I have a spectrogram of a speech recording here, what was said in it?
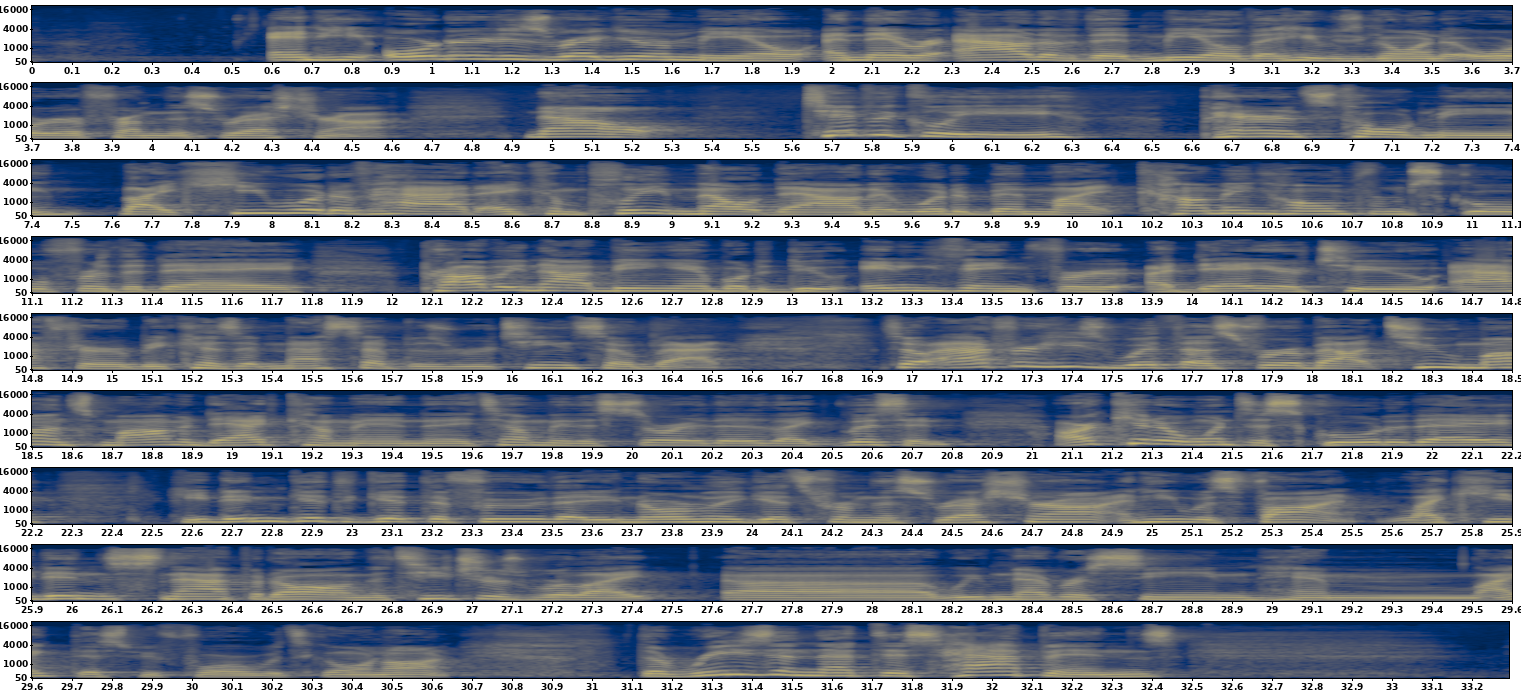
and he ordered his regular meal and they were out of the meal that he was going to order from this restaurant. Now, typically parents told me like he would have had a complete meltdown. It would have been like coming home from school for the day, probably not being able to do anything for a day or two after because it messed up his routine so bad. So after he's with us for about two months, mom and dad come in and they tell me the story. They're like, listen, our kiddo went to school today. He didn't get to get the food that he normally gets from this restaurant and he was fine. Like he didn't snap at all. And the teachers were like, uh, we've never seen him like this before. What's going on? The reason that this happens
